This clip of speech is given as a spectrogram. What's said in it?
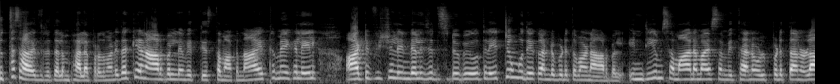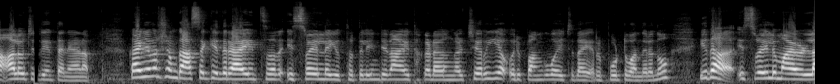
യുദ്ധ സാഹചര്യത്തിലും ഫലപ്രദമാണ്. ഇതൊക്കെയാണ് ആർബലിനെ വ്യത്യസ്തമാക്കുന്നത്. ആയുധ മേഖലയിൽ ആർട്ടിഫിഷ്യൽ ഇന്റലിജൻസിന്റെ ഉപയോഗത്തിൽ ഏറ്റവും പുതിയ കണ്ടുപിടുത്തമാണ് ആർബൽ. ഇന്ത്യയും സമാനമായ സംവിധാനം ഉൾപ്പെടുത്താനുള്ള ആലോചനയിൽ തന്നെയാണ്. കഴിഞ്ഞ വർഷം ഗാസയ്ക്കെതിരായ ഇസ്രയേലിന്റെ ഇസ്രായേലിന്റെ യുദ്ധത്തിൽ ഇന്ത്യൻ ആയുധ ഘടകങ്ങൾ ചെറിയ ഒരു പങ്ക് വഹിച്ചതായി റിപ്പോർട്ട് വന്നിരുന്നു. ഇത് ഇസ്രായേലുമായുള്ള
